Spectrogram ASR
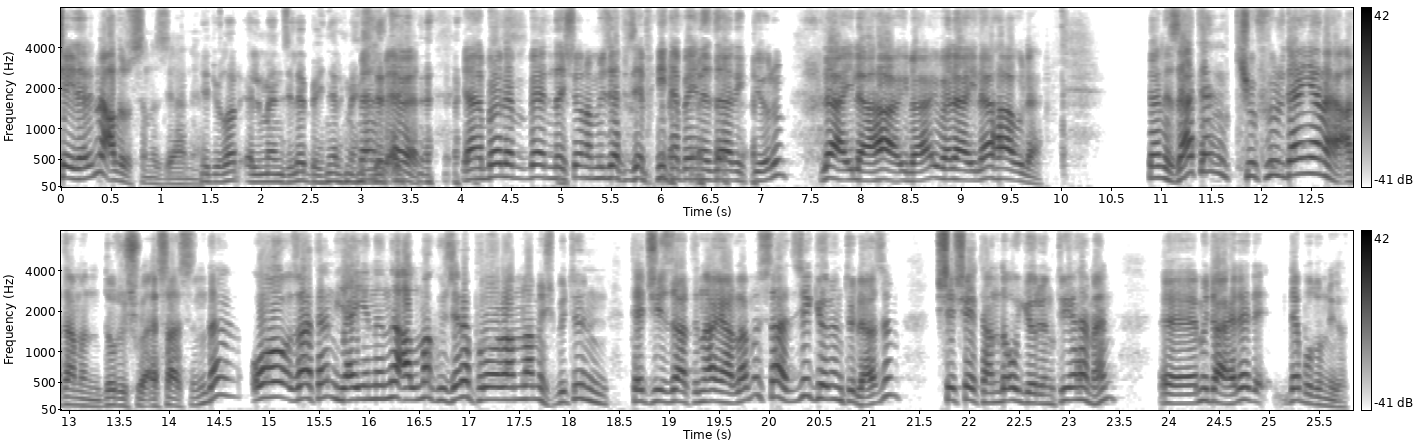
şeylerini alırsınız yani. Ne diyorlar? El menzile beynel Ben, menzilete. evet. Yani böyle ben de işte ona müzebzebine beyne zalik diyorum. La ilaha ilahi ve la ilaha ula. Yani zaten küfürden yana adamın duruşu esasında. O zaten yayınını almak üzere programlamış. Bütün teçhizatını ayarlamış. Sadece görüntü lazım. İşte şeytan da o görüntüye hemen e, müdahale de, de bulunuyor.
